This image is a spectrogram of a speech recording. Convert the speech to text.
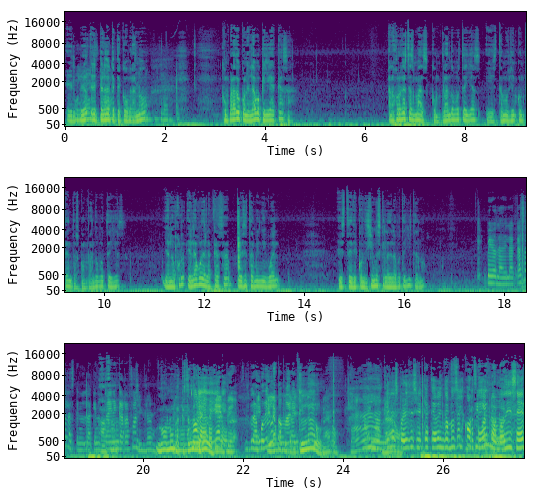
el, periodo- mes, el periodo ¿no? que te cobra no claro. comparado con el agua que llega a casa. A lo mejor gastas más comprando botellas y estamos bien contentos comprando botellas. Y a lo mejor el agua de la casa puede ser también igual este, de condiciones que la de la botellita, ¿no? Pero la de la casa, las que, la que nos traen Ajá. en garrafón. Sí, claro. No, no, la que está en No, la llave. Eh, La eh, podemos tomar aquí. Claro. Claro. Ah, ¿qué Claro. les parece si ahorita que vengamos del corte Sí, por nos lo dicen?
